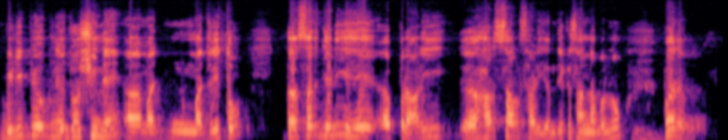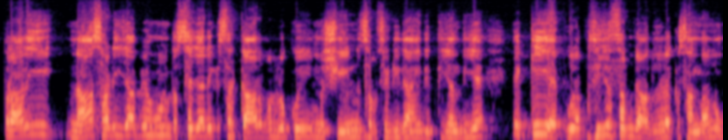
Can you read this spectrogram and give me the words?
ਬੀਡੀਪੀਓ ਬਨੇਵ ਜੋਸ਼ੀ ਨੇ ਮਜਰੀ ਤੋਂ। ਤਾਂ ਸਰ ਜਿਹੜੀ ਇਹ ਪਰਾਲੀ ਹਰ ਸਾਲ ਸਾੜੀ ਜਾਂਦੀ ਹੈ ਕਿਸਾਨਾਂ ਵੱਲੋਂ। ਪਰ ਪਰਾਲੀ ਨਾ ਸਾੜੀ ਜਾਵੇ ਹੁਣ ਦੱਸਿਆ ਜਾ ਰਿਹਾ ਕਿ ਸਰਕਾਰ ਵੱਲੋਂ ਕੋਈ ਮਸ਼ੀਨ ਸਬਸਿਡੀ ਰਾਹੀਂ ਦਿੱਤੀ ਜਾਂਦੀ ਹੈ। ਇਹ ਕੀ ਹੈ? ਪੂਰਾ ਪ੍ਰੋਸੀਜਰ ਸਮਝਾ ਦਿਓ ਜਿਹੜਾ ਕਿਸਾਨਾਂ ਨੂੰ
